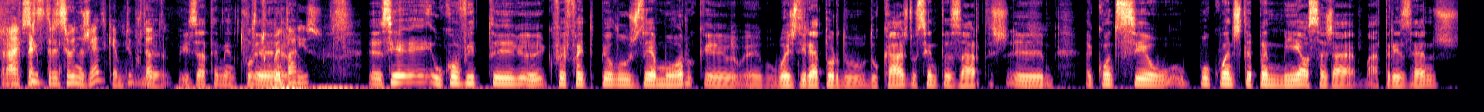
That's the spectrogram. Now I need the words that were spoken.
para a transição energética. É muito importante. É, exatamente. Foste documentar uh, isso. Sim, o convite que foi feito pelo José Moro, que é o ex-diretor do, do CAS, do Centro das Artes, aconteceu pouco antes da pandemia, ou seja, já há três anos.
